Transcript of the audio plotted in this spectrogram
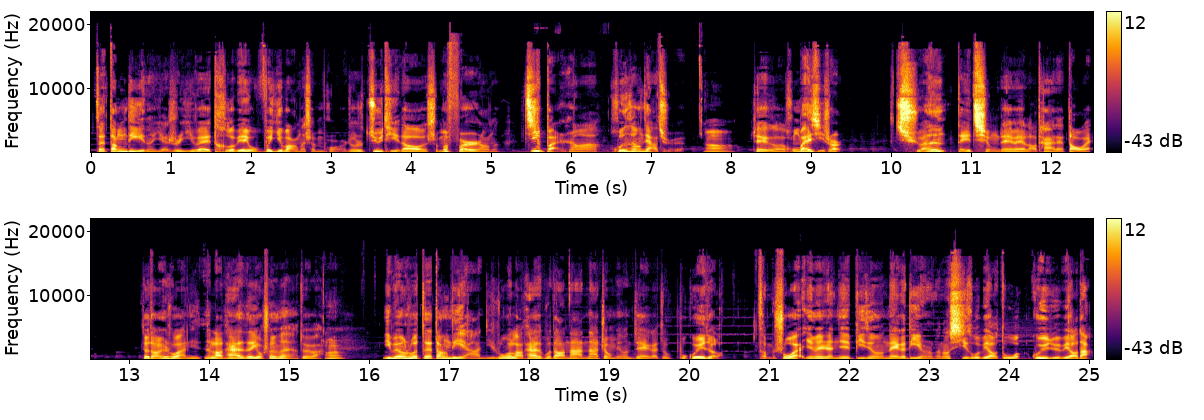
在当地呢也是一位特别有威望的神婆，就是具体到什么份儿上呢？基本上啊，婚丧嫁娶啊这个红白喜事儿，全得请这位老太太到位，就等于说啊，你那老太太得有身份啊，对吧？嗯你比方说在当地啊，你如果老太太不到，那那证明这个就不规矩了。怎么说呀？因为人家毕竟那个地方可能习俗比较多，规矩比较大，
